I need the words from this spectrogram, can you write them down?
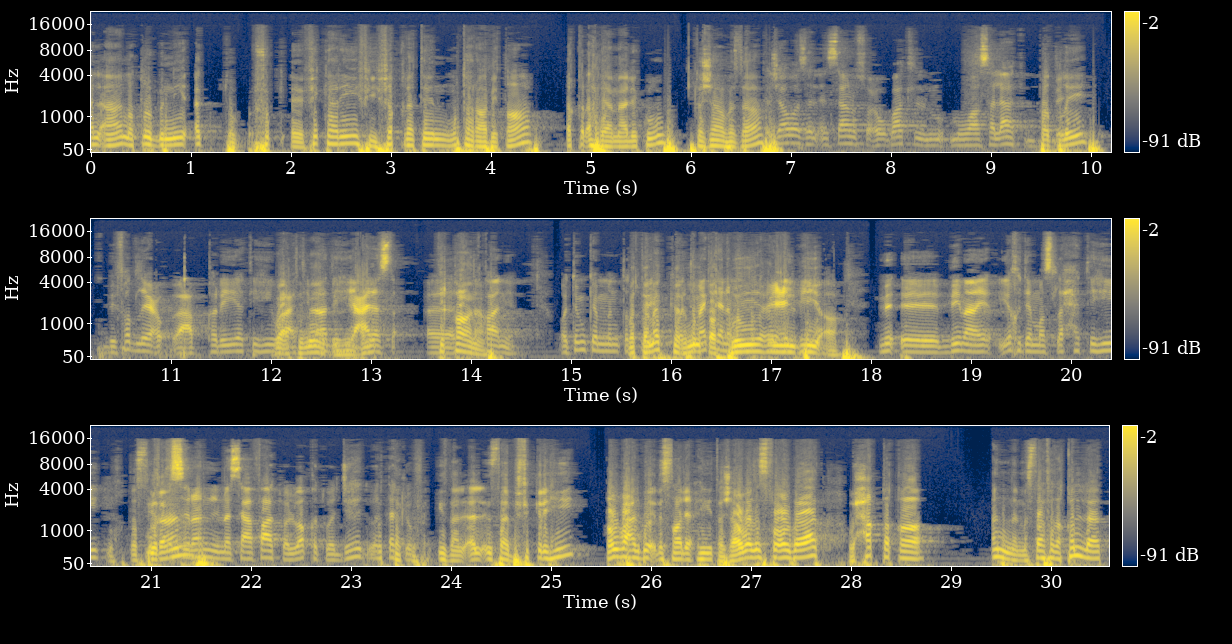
الآن مطلوب مني أكتب فك فكري في فقرة مترابطة. اقرأها يا مالك. تجاوز. تجاوز الإنسان صعوبات المواصلات بفضل ع- عبقريته واعتماده. على آه، تقانة. وتمكن من تطوير وتمكن من تطويع البيئة. آه، بما يخدم مصلحته مختصرا. مختصرا المسافات والوقت والجهد والتكلفة. إذا الإنسان بفكره طوع البيئة لصالحه تجاوز الصعوبات وحقق أن المسافة قلت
